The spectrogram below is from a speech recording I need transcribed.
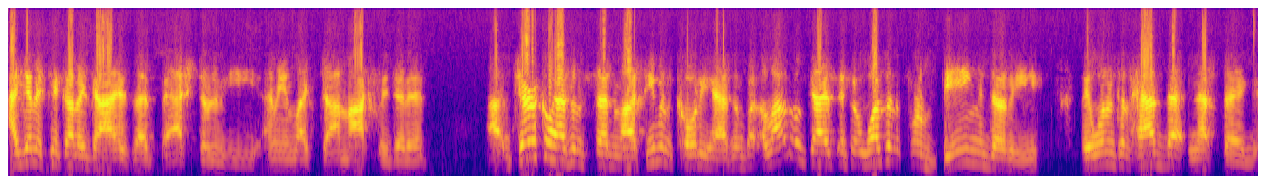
I get a kick out of guys that bash WWE. I mean, like Jon Moxley did it. Uh, Jericho hasn't said much, even Cody hasn't. But a lot of those guys, if it wasn't for being in WWE, they wouldn't have had that nest egg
